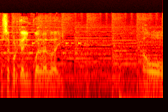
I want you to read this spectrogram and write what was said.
No sé por qué hay un cuadrado ahí. O...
